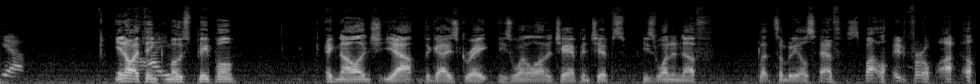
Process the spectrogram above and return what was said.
yeah. You know, I think I, most people acknowledge, yeah, the guy's great. He's won a lot of championships. He's won enough let somebody else have the spotlight for a while.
